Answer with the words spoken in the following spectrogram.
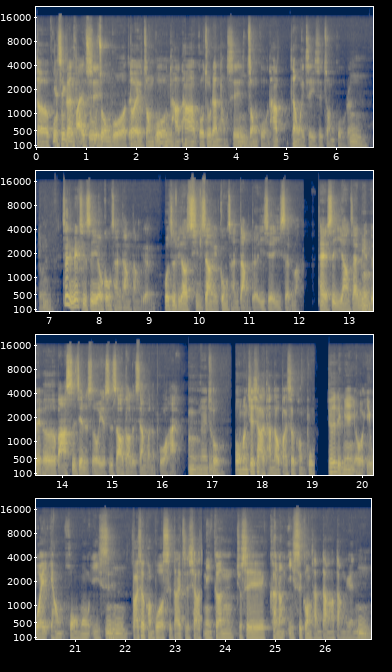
的国族认同是中国的，对中国，他他国族认同是中国，他认为自己是中国人。嗯，对。这里面其实也有共产党党员，或者比较倾向于共产党的一些医生嘛，他也是一样，在面对二二八事件的时候，也是遭到了相关的迫害。嗯，没错。我们接下来谈到白色恐怖。就是里面有一位杨火木医师，嗯、白色恐怖的时代之下，你跟就是可能疑似共产党的党员，嗯，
